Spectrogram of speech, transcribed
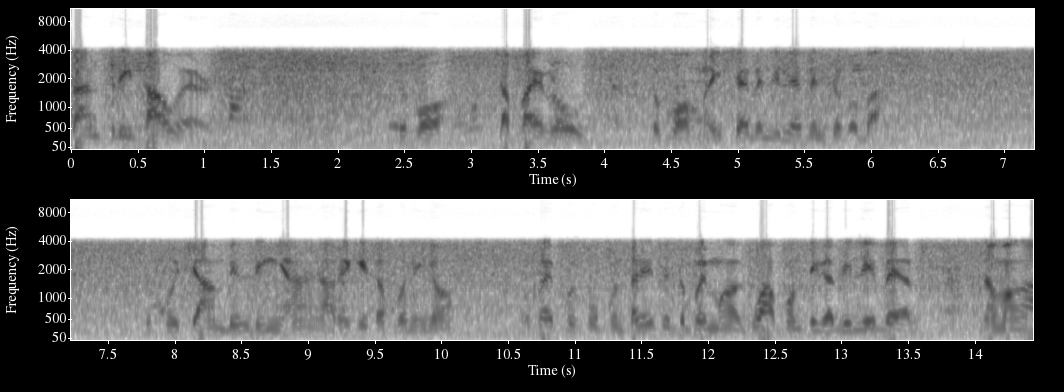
Santry Tower. Ito po, Sapphire Road. Ito po, may 7-Eleven sa baba. Ito po siya, ang building niya. Nakikita po ninyo. Kung kayo po pupunta rito, ito po yung mga gwapong tiga-deliver ng mga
